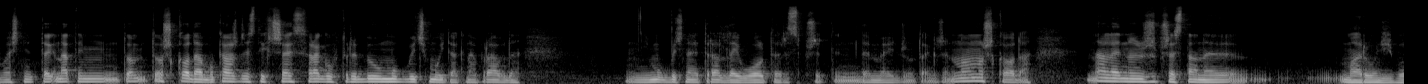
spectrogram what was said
Właśnie te, na tym to, to szkoda, bo każdy z tych trzech fragów, który był, mógł być mój tak naprawdę. I mógł być nawet Radley Walters przy tym damage'u, także no, no szkoda. No ale no już przestanę marudzić, bo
